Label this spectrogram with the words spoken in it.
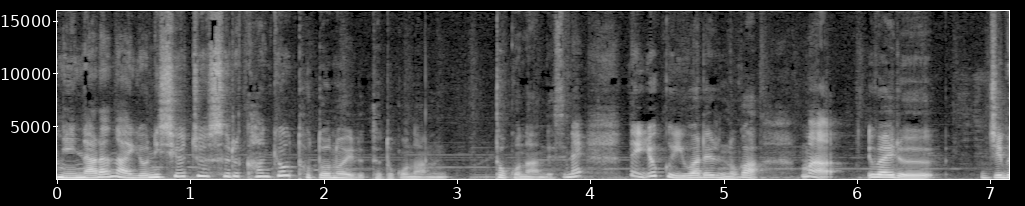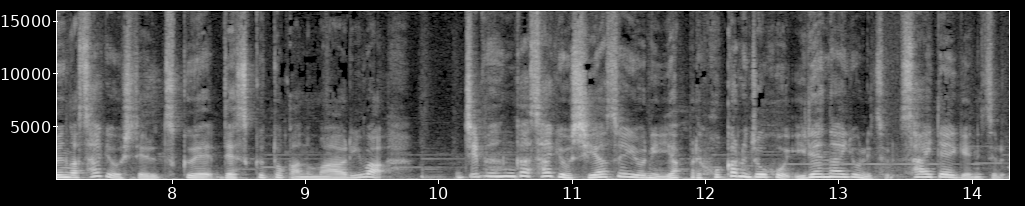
にならないように集中する環境を整えるってとこなんとこなんですね。でよく言われるのがまあいわゆる自分が作業している机デスクとかの周りは自分が作業しやすいように、やっぱり他の情報を入れないようにする。最低限にする。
